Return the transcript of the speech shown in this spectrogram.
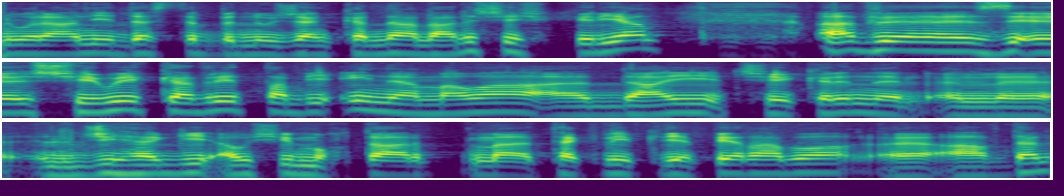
نورانی دەست شكريا نوژەنکردنا شيوي کریە طبيعي شێوەی کەورێت تەبیعینەمەوە دایی چێکردن او شي مختار تەکلیف کرێ پێڕابوە ئافدەل.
